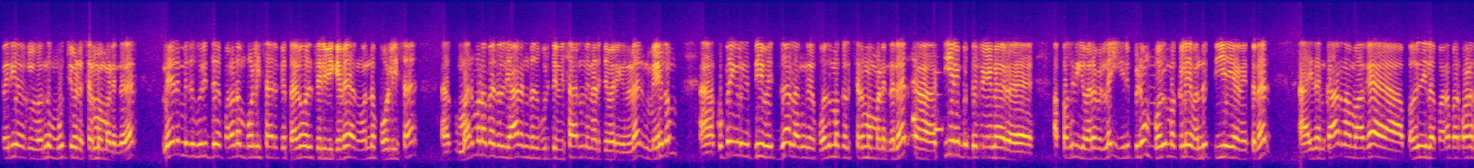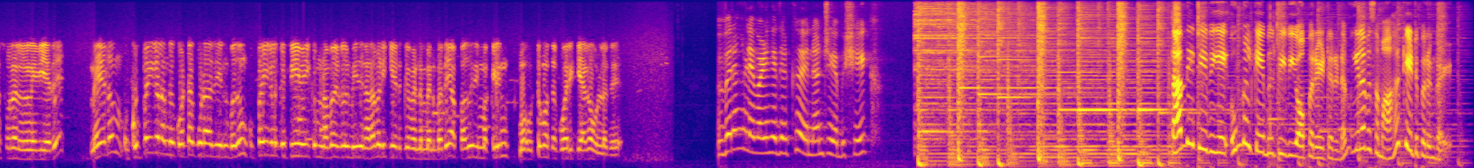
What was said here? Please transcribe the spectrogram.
பெரியவர்கள் வந்து மூச்சுவிட சிரமம் அடைந்தனர். மேலும் இது குறித்து பல்லடம் போலீசாருக்கு தகவல் தெரிவிக்கவே அங்கு வந்த போலீசார் மர்ம நபர்கள் யார் என்பது குறித்து விசாரணை நடத்தி வருகின்றனர். மேலும் குப்பைகளுக்கு தீ வைத்ததால் அங்கு பொதுமக்கள் சிரமம் அடைந்தனர். தீயணைப்பு துறையினர் அப்பகுதிக்கு வரவில்லை. இருப்பினும் பொதுமக்களே வந்து தீயை அணைத்தனர். இதன் காரணமாக பகுதியில் பரபரப்பான சூழல் நிலவியது. மேலும் குப்பைகள் அங்கு கொட்டக்கூடாது என்பதும் குப்பைகளுக்கு தீ வைக்கும் நபர்கள் மீது நடவடிக்கை எடுக்க வேண்டும் என்பதே அப்பகுதி மக்களின் ஒட்டுமொத்த கோரிக்கையாக உள்ளது. விவரங்களை வழங்கியதற்கு நன்றி அபிஷேக். தந்தி டிவியை உங்கள் கேபிள் டிவி ஆபரேட்டரிடம் இலவசமாக கேட்டு பெறுங்கள்.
